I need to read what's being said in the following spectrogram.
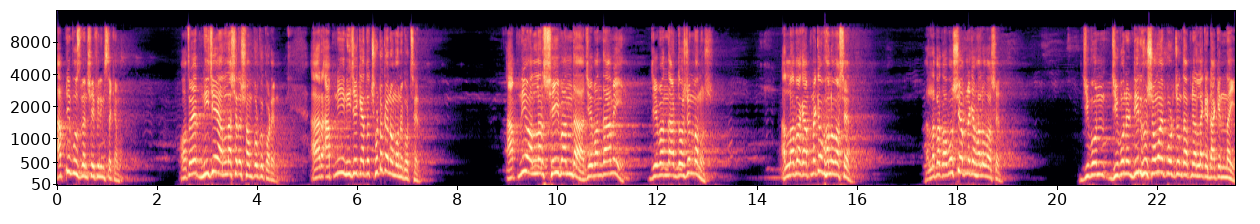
আপনি বুঝবেন সেই ফিলিংসটা কেমন। অতএব নিজে আল্লাহর সাথে সম্পর্ক করেন। আর আপনি নিজেকে এত ছোট কেন মনে করছেন? আপনিও আল্লাহর সেই বান্দা, যে বান্দা আমি, যে বান্দা আর দশজন মানুষ। আল্লাহবাক আপনাকেও ভালোবাসেন। আল্লাহবাক অবশ্যই আপনাকে ভালোবাসেন। জীবন, জীবনের দীর্ঘ সময় পর্যন্ত আপনি আল্লাহকে ডাকেন নাই।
